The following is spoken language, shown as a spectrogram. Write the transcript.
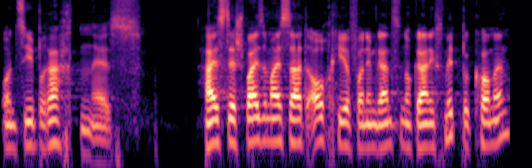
Und sie brachten es. Heißt, der Speisemeister hat auch hier von dem Ganzen noch gar nichts mitbekommen.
